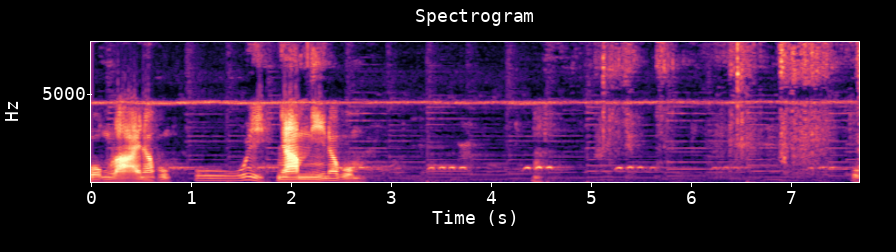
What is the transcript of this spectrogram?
บงหลายนะผมโอ้ยยามนี้นะผมโอ้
